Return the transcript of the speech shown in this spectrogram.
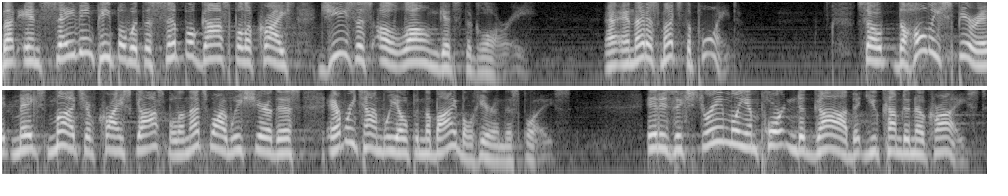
But in saving people with the simple gospel of Christ, Jesus alone gets the glory. And that is much the point. So the Holy Spirit makes much of Christ's gospel, and that's why we share this every time we open the Bible here in this place. It is extremely important to God that you come to know Christ.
